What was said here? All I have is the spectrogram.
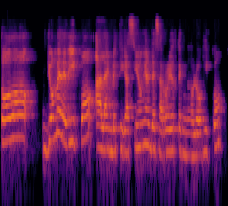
todo, yo me dedico a la investigación y al desarrollo tecnológico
